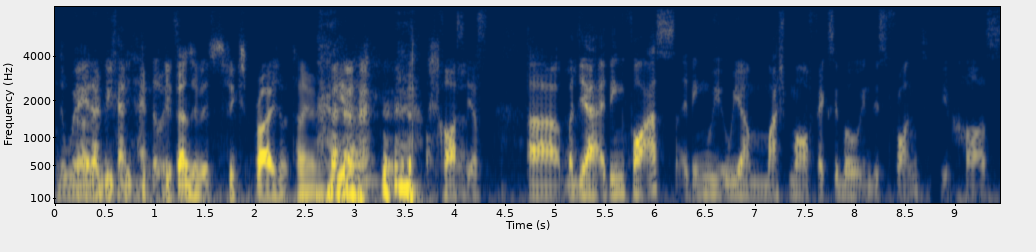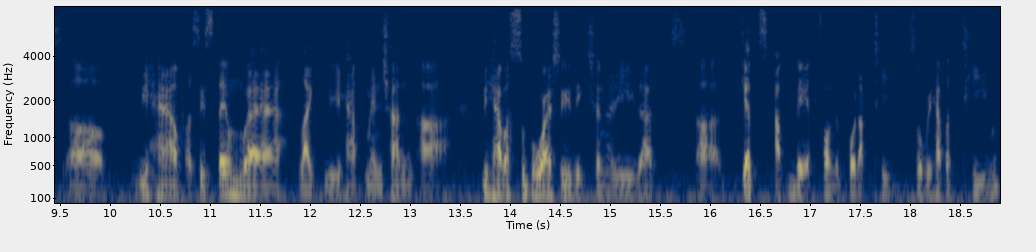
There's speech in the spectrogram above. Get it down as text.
the way uh, that we can handle it depends if it's fixed price or time. of course, yes. Uh, but yeah, I think for us, I think we, we are much more flexible in this front because uh, we have a system where, like we have mentioned, uh, we have a supervisory dictionary that uh, gets update from the product team. So we have a team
